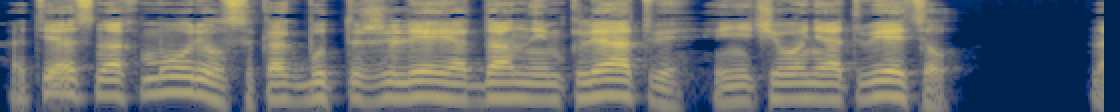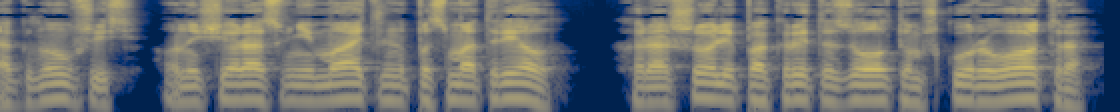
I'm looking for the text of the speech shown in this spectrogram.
Отец нахмурился, как будто жалея о данной им клятве, и ничего не ответил. Нагнувшись, он еще раз внимательно посмотрел, хорошо ли покрыта золотом шкура отра.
